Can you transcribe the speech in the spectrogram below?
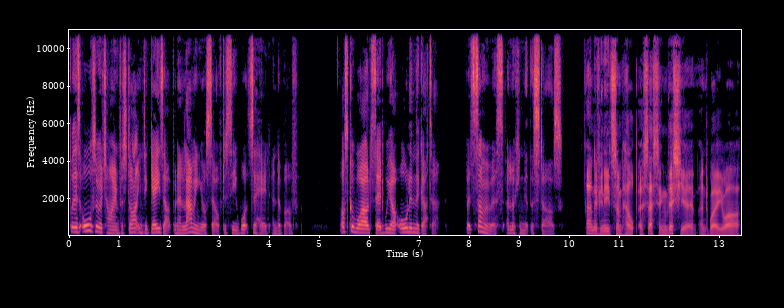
but there's also a time for starting to gaze up and allowing yourself to see what's ahead and above. Oscar Wilde said, We are all in the gutter, but some of us are looking at the stars. And if you need some help assessing this year and where you are,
